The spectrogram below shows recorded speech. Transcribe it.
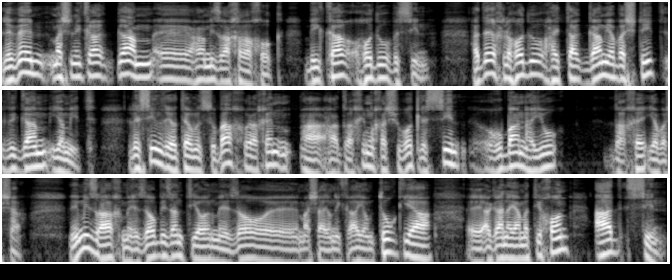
לבין מה שנקרא גם אה, המזרח הרחוק, בעיקר הודו וסין. הדרך להודו הייתה גם יבשתית וגם ימית. לסין זה יותר מסובך, ולכן הדרכים החשובות לסין, רובן היו דרכי יבשה. ממזרח, מאזור ביזנטיון, מאזור מה שהיום נקרא היום טורקיה, אגן הים התיכון, עד סין.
